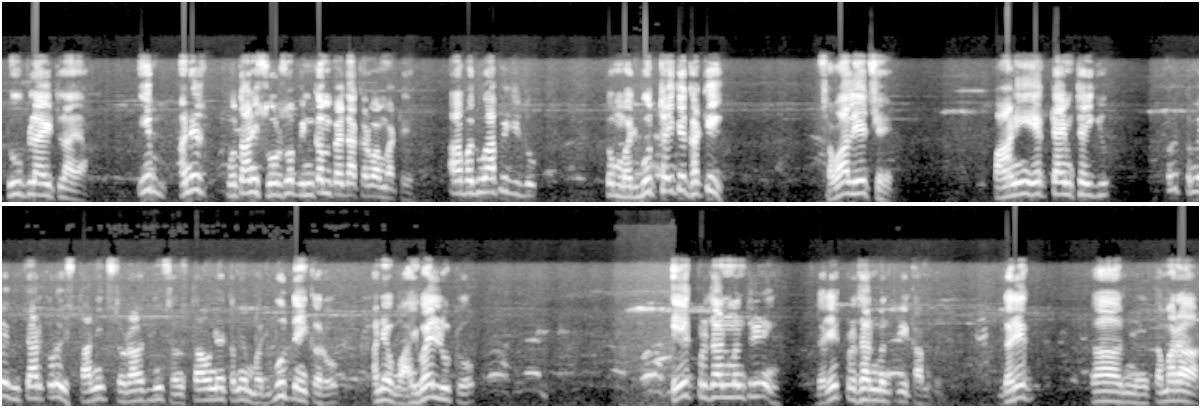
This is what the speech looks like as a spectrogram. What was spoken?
ટ્યુબલાઇટ લાયા, એ અને પોતાની સોર્સ ઓફ ઇન્કમ પેદા કરવા માટે આ બધું આપી દીધું. તો મજબૂત થઈ કે ઘટી? સવાલ એ છે, પાણી એક ટાઈમ થઈ ગયું. હવે તમે વિચાર કરો, સ્થાનિક સ્વરાજની સંસ્થાઓને તમે મજબૂત નહીં કરો અને વાયવાય લૂંટો. એક પ્રધાનમંત્રી નહીં, દરેક પ્રધાનમંત્રીએ કામ કર્યું. દરેક તમારા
